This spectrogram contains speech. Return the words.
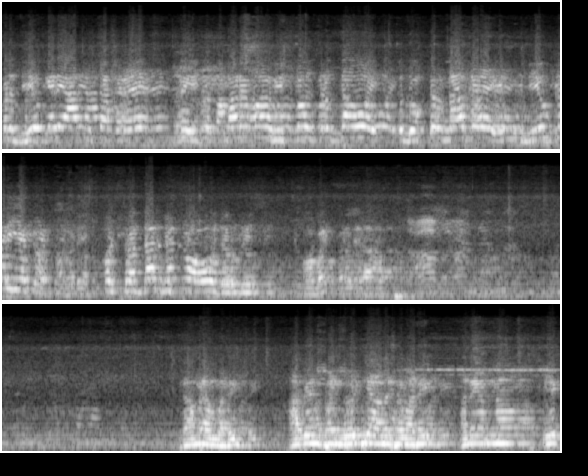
પણ દેવ ક્યારે હાથ ઊંચા કરે? નહીં જો તમારામાં વિશ્વાસ શ્રદ્ધા હોય તો ડોક્ટર ના કરે એવું દેવ કરી શકે પણ શ્રદ્ધા અને વિશ્વાસ હોવો જરૂરી છે. હો ભાઈ ભલે રામ. રામ રામ મારી. આ બેન ભંડોળથી આવે છે મારી અને એમના એક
